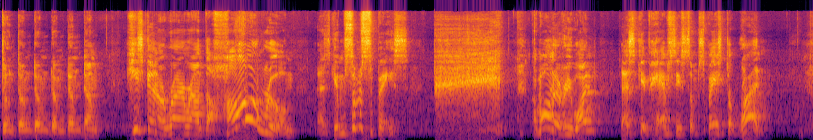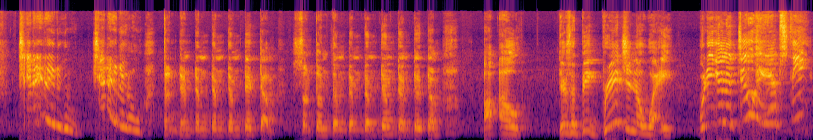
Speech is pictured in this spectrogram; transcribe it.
Dum dum dum dum dum dum. He's gonna run around the whole room. Let's give him some space. Come on, everyone. Let's give Hamsty some space to run. Dum dum dum dum dum dum dum. Uh oh. There's a big bridge in the way. What are you gonna do, Hamsty?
